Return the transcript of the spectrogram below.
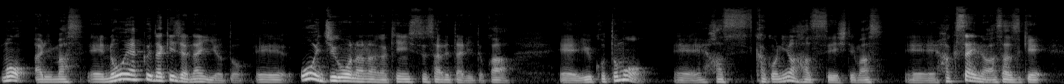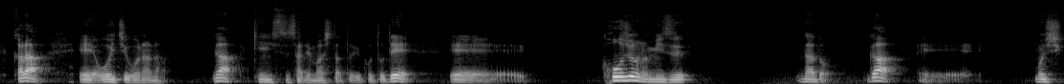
もあります。え、農薬だけじゃないよと、え、O157 が検出されたりとか、え、いうこともえー、過去には発生してます。えー、白菜の浅漬けから、えー、O157 が検出されましたということで、えー、工場の水などが、えー、もし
